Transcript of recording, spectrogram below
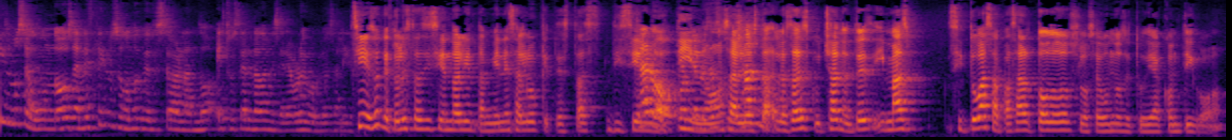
mismo segundo, o sea, en este mismo segundo que yo te estoy hablando, esto está entrando a mi cerebro y volvió a salir. Sí, eso que tú le estás diciendo a alguien también es algo que te estás diciendo Claro, a ti, ¿no? O sea, lo, está- lo estás escuchando. Entonces, y más, si tú vas a pasar todos los segundos de tu día contigo,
